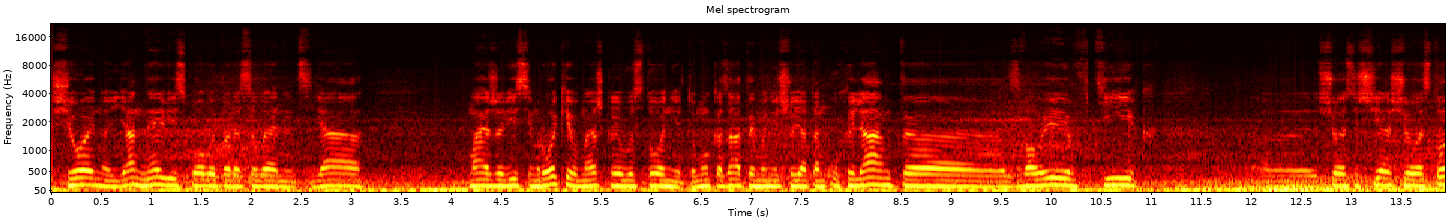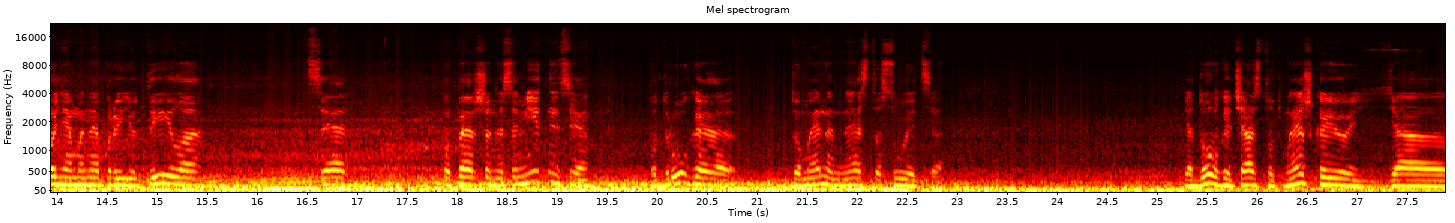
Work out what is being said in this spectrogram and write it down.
щойно, я не військовий переселенець. Я майже 8 років мешкаю в Естонії, тому казати мені, що я там ухилянт, е, звалив, втік, е, щось ще, що Естонія мене приютила. Це, по-перше, несамітниці, по-друге, до мене не стосується. Я довгий час тут мешкаю, я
